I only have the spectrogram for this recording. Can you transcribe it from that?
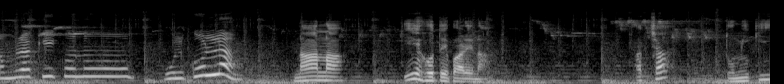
আমরা কি কোনো ভুল করলাম? না না এ হতে পারে না। আচ্ছা তুমি কি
